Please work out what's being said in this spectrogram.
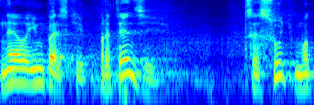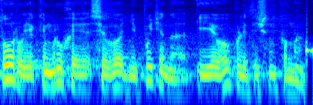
неоімперські претензії це суть мотору, яким рухає сьогодні Путіна і його політичну команду.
